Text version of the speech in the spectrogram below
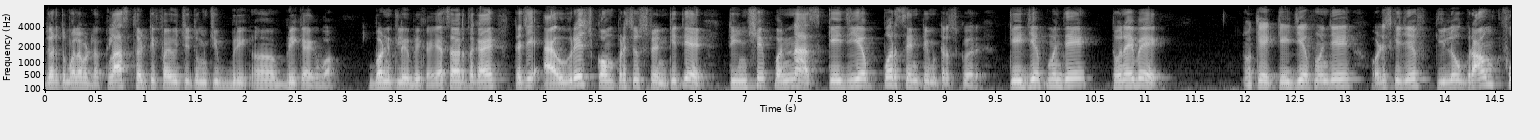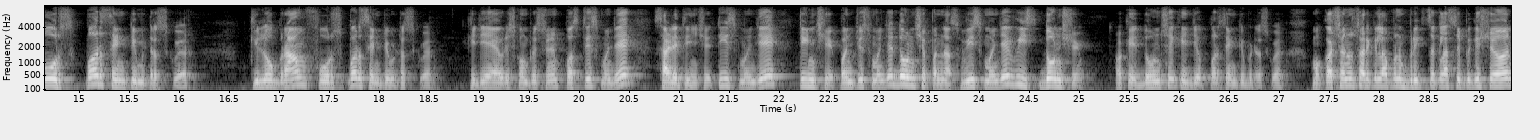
जर तुम्हाला म्हटलं क्लास थर्टी फाईव्हची तुमची ब्रिक ब्रिक आहे बा बन क्लिअर ब्रिक आहे. याचा अर्थ काय? त्याची ॲव्हरेज कॉम्प्रेसिव्ह स्ट्रेंथ किती आहे? तीनशे पन्नास K G F per centimetre square K G F म्हणजे तो नाही बे. ओके के जी एफ म्हणजे what is K G F kilogram force per centimetre square kilogram force per centimetre square किती आहे ॲव्हरेज कॉम्प्रेशन पस्तीस म्हणजे साडेतीनशे. तीस म्हणजे तीनशे. पंचवीस म्हणजे दोनशे पन्नास. वीस म्हणजे वीस दोनशे. ओके दोनशे के जी पर सेंटीमीटर स्क्वेअर मग कशानुसार केलं आपण ब्रिकचं classification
